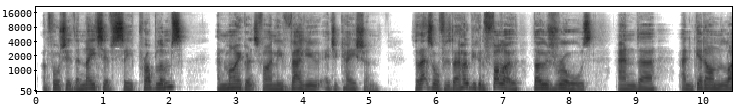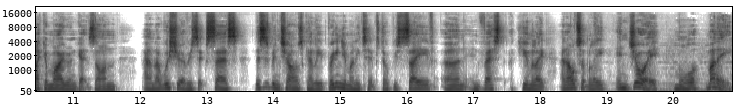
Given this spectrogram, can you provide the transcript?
unfortunately, the natives see problems. And migrants finally value education. So that's all for today. I hope you can follow those rules and uh, and get on like a migrant gets on. And I wish you every success. This has been Charles Kelly bringing you money tips to help you save, earn, invest, accumulate, and ultimately enjoy more money.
